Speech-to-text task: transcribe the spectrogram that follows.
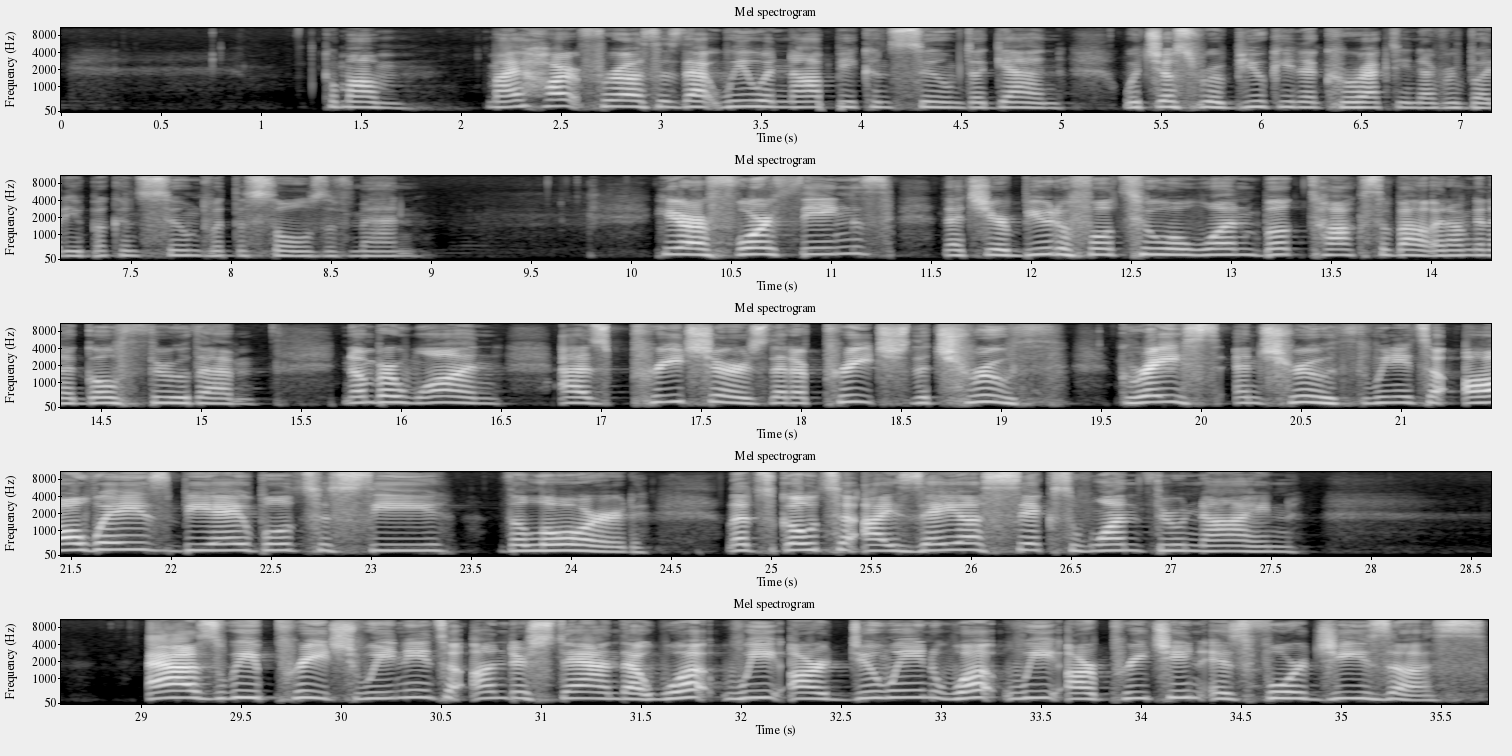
Come on. My heart for us is that we would not be consumed again with just rebuking and correcting everybody, but consumed with the souls of men. Here are four things that your beautiful 201 book talks about, and I'm going to go through them. Number one, as preachers that are preach the truth, grace and truth, we need to always be able to see the Lord. Let's go to Isaiah 6 1 through 9. As we preach, we need to understand that what we are doing, what we are preaching, is for Jesus.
